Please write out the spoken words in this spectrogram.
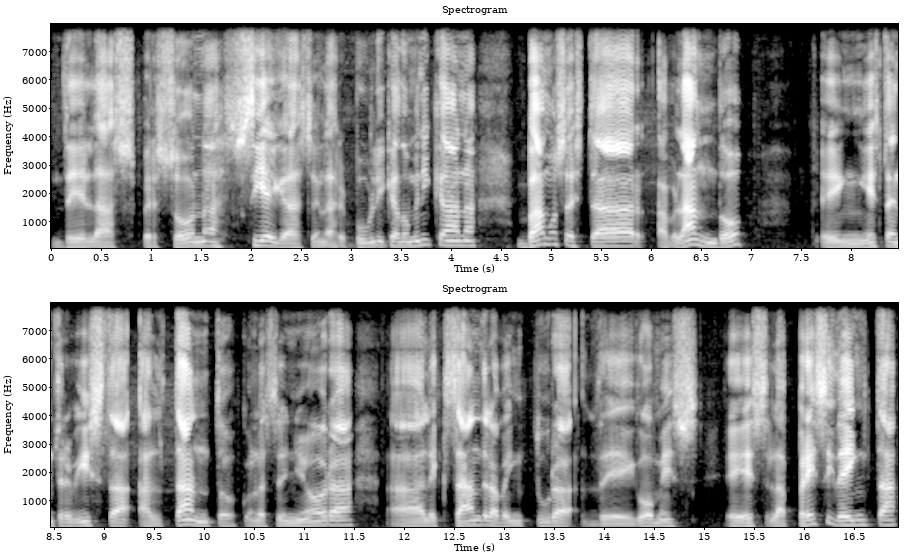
de las personas ciegas en la República Dominicana, vamos a estar hablando en esta entrevista al tanto con la señora Alexandra Ventura de Gómez. Es la presidenta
